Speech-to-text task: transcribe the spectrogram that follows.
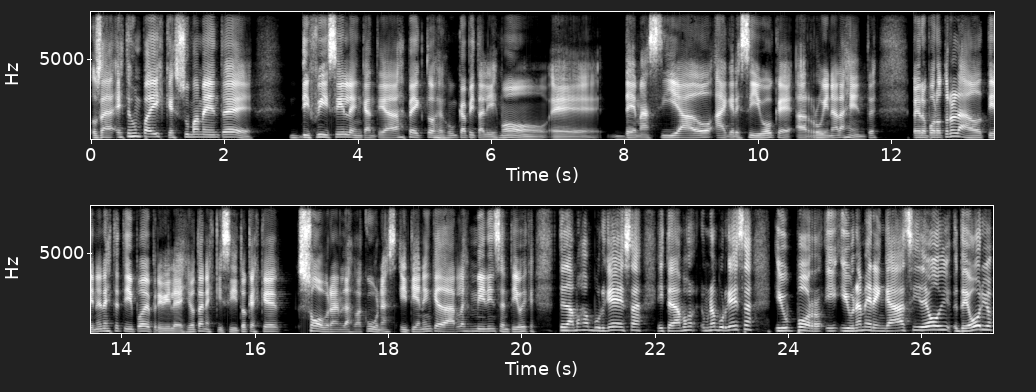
o sea, este es un país que es sumamente difícil en cantidad de aspectos, es un capitalismo eh, demasiado agresivo que arruina a la gente. Pero por otro lado, tienen este tipo de privilegio tan exquisito que es que sobran las vacunas y tienen que darles mil incentivos y que te damos hamburguesa y te damos una hamburguesa y un porro y, una merengada así de, de Oreo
